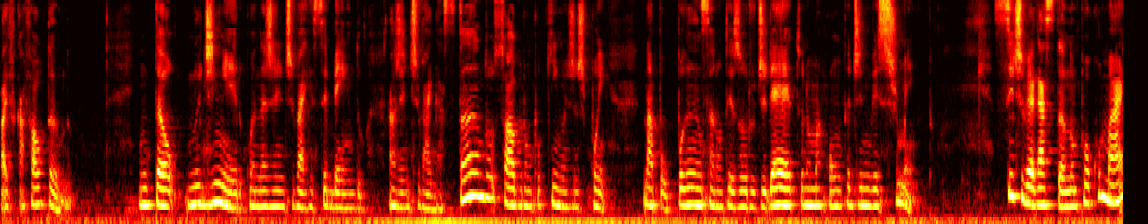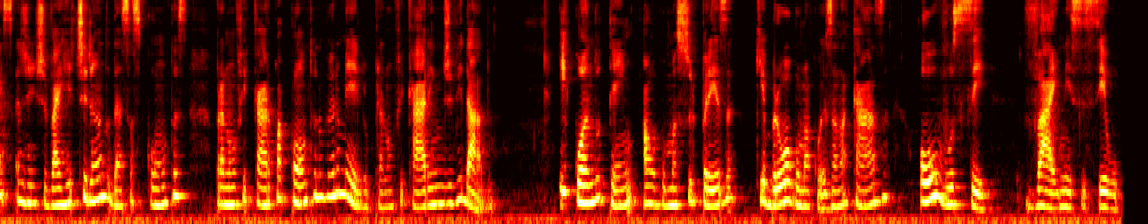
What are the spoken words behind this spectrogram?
vai ficar faltando. Então, no dinheiro, quando a gente vai recebendo, a gente vai gastando, sobra um pouquinho, a gente põe na poupança, no tesouro direto, numa conta de investimento. Se estiver gastando um pouco mais, a gente vai retirando dessas contas para não ficar com a conta no vermelho, para não ficar endividado. E quando tem alguma surpresa, quebrou alguma coisa na casa, ou você vai nesse seu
